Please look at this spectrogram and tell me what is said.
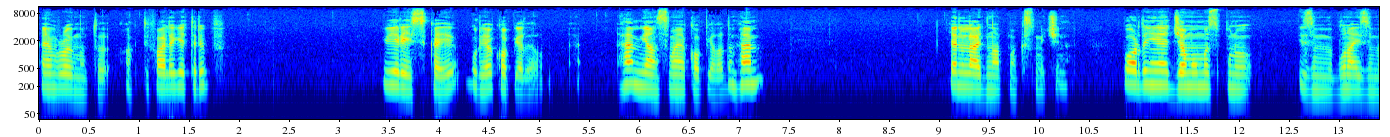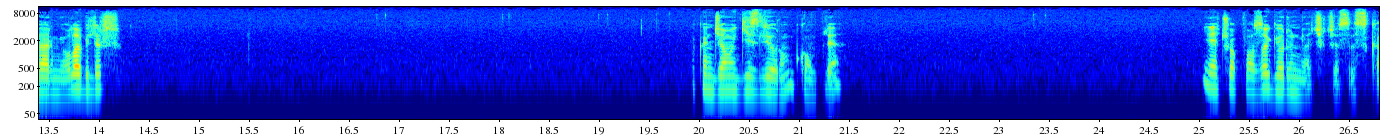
Environment'ı aktif hale getirip V-Ray Sky'ı buraya kopyalayalım. Hem yansımaya kopyaladım hem Genel aydınlatma kısmı için. Bu arada yine camımız bunu izin buna izin vermiyor olabilir. Bakın camı gizliyorum komple. Yine çok fazla görünmüyor açıkçası Sky.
